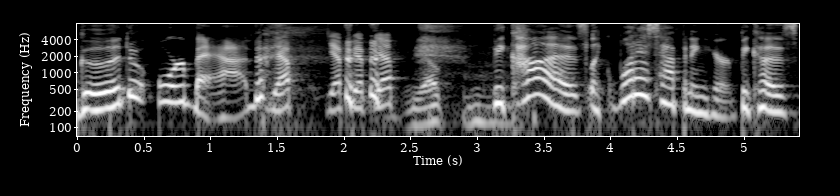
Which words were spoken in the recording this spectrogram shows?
good or bad? yep, yep, yep, yep. Yep. Because like what is happening here? Because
